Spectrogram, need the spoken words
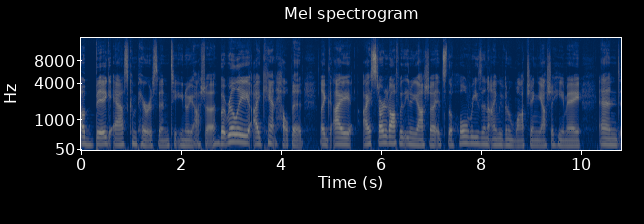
a big ass comparison to Inuyasha. But really, I can't help it. Like I I started off with Inuyasha. It's the whole reason I'm even watching Yashahime and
